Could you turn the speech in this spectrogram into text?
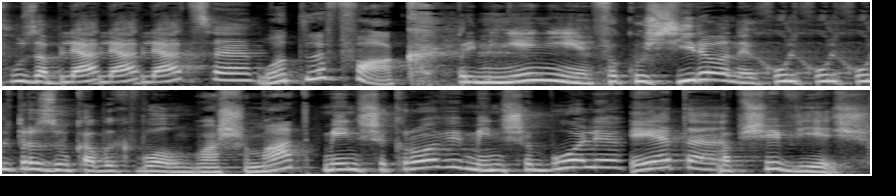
диффузабляция What the fuck? применении фокусированных уль уль ультразвуковых волн. Ваш мат? Меньше крови, меньше боли. И это вообще вещь.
